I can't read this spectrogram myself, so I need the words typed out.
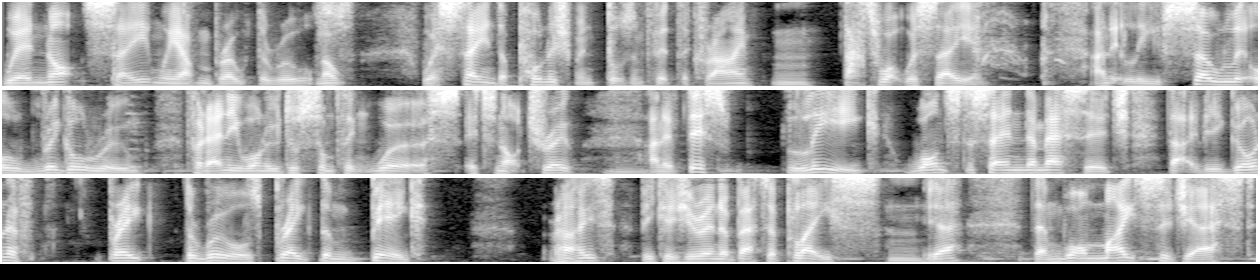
We're not saying we haven't broke the rules. Nope. We're saying the punishment doesn't fit the crime. That's what we're saying. And it leaves so little wriggle room for anyone who does something worse. It's not true. And if this league wants to send a message that if you're going to break the rules, break them big, right? Because you're in a better place, mm. yeah? Then one might suggest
